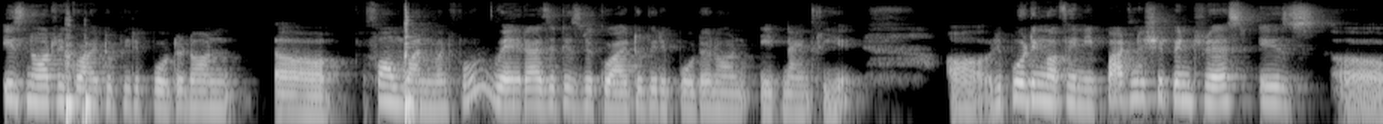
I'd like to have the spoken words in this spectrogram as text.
is not required to be reported on uh, Form 114, whereas it is required to be reported on 8938. Uh, reporting of any partnership interest is uh,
